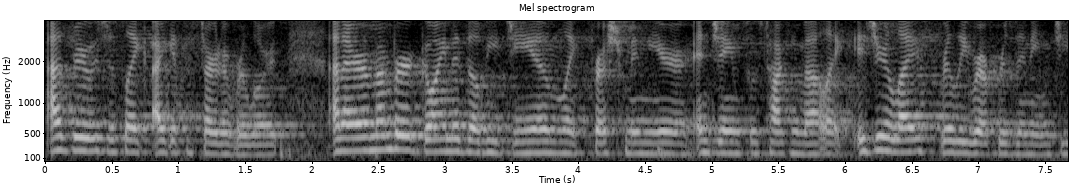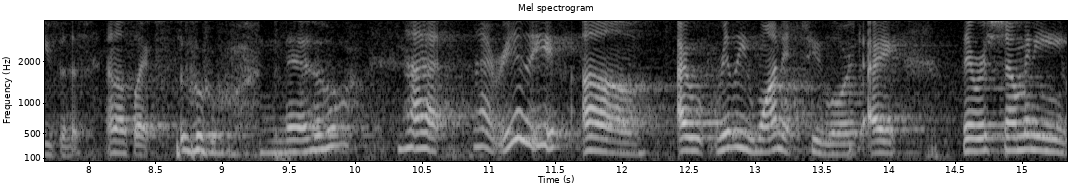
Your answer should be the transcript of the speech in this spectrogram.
asbury was just like i get to start over lord. And i remember going to wgm like freshman year and james was talking about like is your life really representing jesus? And i was like ooh no not not really. Um, i really wanted to lord. I there were so many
